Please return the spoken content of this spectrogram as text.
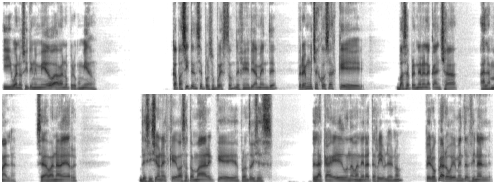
Y bueno, si tienen miedo, háganlo, pero con miedo. Capacítense, por supuesto, definitivamente, pero hay muchas cosas que vas a aprender en la cancha a la mala. O sea, van a ver decisiones que vas a tomar que de pronto dices, la cagué de una manera terrible, ¿no? Pero claro, obviamente al final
